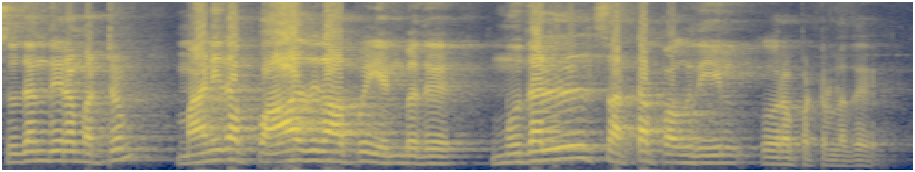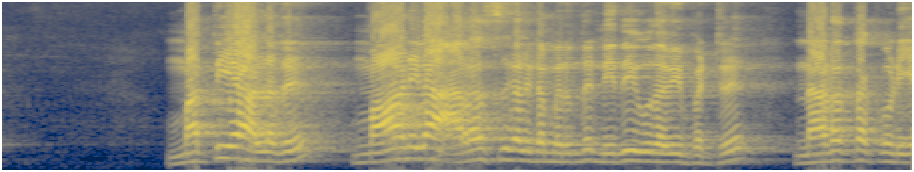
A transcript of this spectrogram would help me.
சுதந்திரம் மற்றும் மனித பாதுகாப்பு என்பது முதல் சட்ட பகுதியில் கூறப்பட்டுள்ளது. மத்திய அல்லது மாநில அரசுகளிடமிருந்து நிதி உதவி பெற்று நடத்தக்கூடிய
